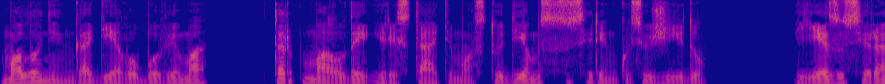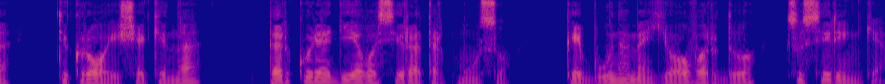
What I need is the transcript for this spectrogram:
maloningą Dievo buvimą tarp maldai ir įstatymo studijoms susirinkusių žydų. Jėzus yra tikroji šekina, per kurią Dievas yra tarp mūsų, kai būname jo vardu susirinkę.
